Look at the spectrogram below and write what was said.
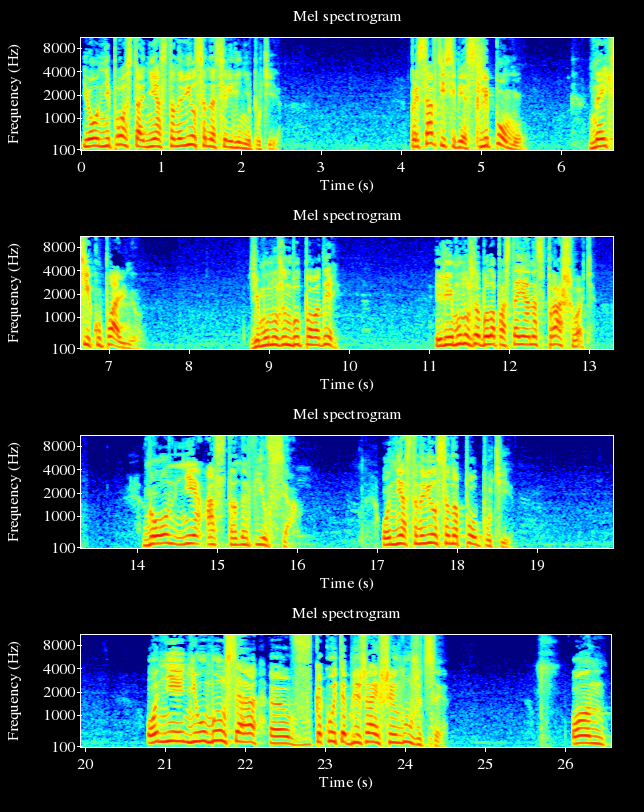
И он не просто не остановился на середине пути. Представьте себе слепому найти купальню. Ему нужен был поводырь. Или ему нужно было постоянно спрашивать. Но он не остановился. Он не остановился на полпути. Он не, не умылся э, в какой-то ближайшей лужице. Он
